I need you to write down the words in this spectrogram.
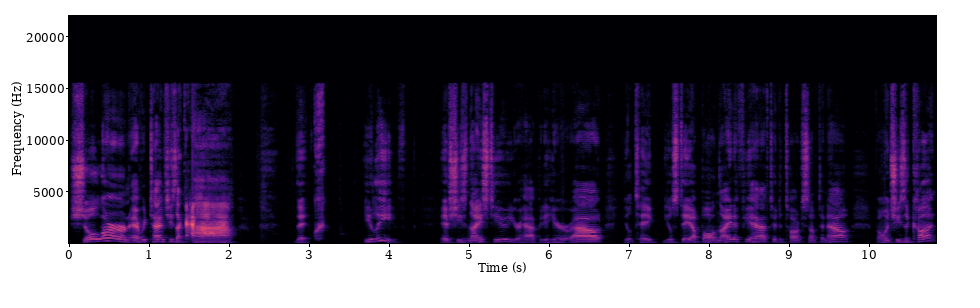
She'll learn every time she's like, ah, that you leave. If she's nice to you, you're happy to hear her out. You'll take you'll stay up all night if you have to to talk something out. But when she's a cunt,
